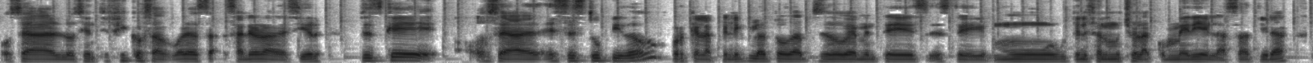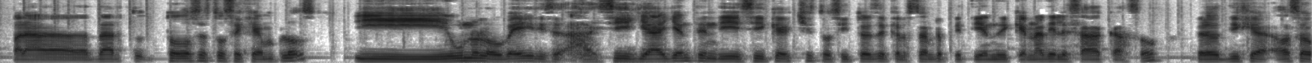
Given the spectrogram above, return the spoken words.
O sea, los científicos ahora salieron a decir, pues es que, o sea, es estúpido porque la película toda, pues obviamente es, este, muy, utilizan mucho la comedia y la sátira para dar todos estos ejemplos y uno lo ve y dice, ay, sí, ya, ya entendí, sí, qué chistosito es de que lo están repitiendo y que nadie les haga caso. Pero dije, o sea,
